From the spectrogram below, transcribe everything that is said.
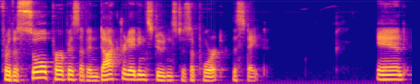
for the sole purpose of indoctrinating students to support the state. And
